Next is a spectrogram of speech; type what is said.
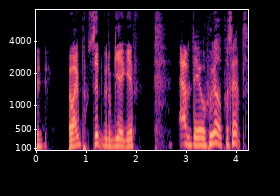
Hvor mange procent vil du give AGF? Jamen, det er jo 100 procent,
